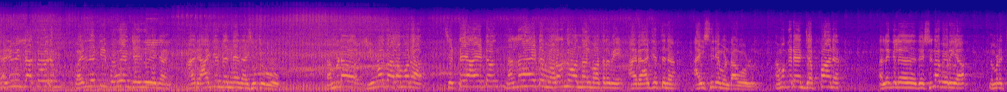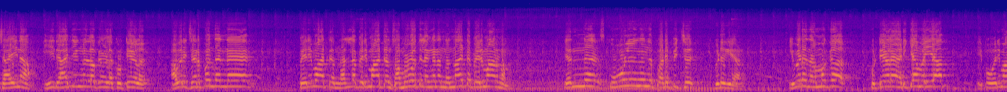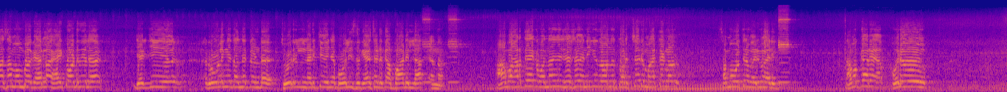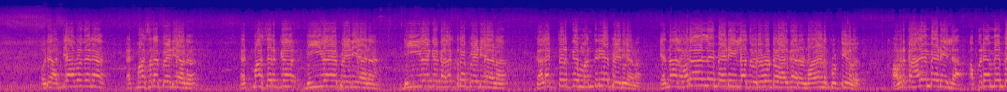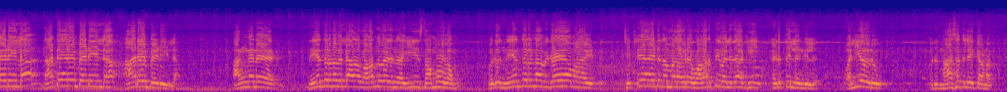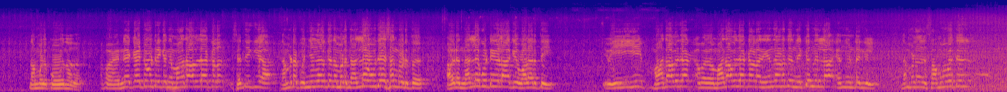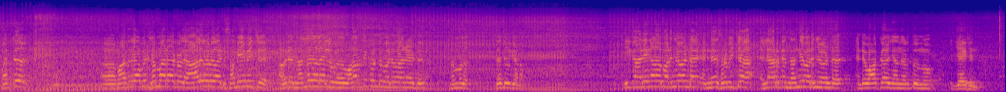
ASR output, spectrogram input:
കഴിവില്ലാത്തവരും വഴിതെറ്റി പോവുകയും ചെയ്തു കഴിഞ്ഞാൽ ആ രാജ്യം തന്നെ നശിച്ചു പോകും. നമ്മുടെ യുവതലമുറ ചിട്ടയായിട്ടും നല്ലതായിട്ടും വളർന്നു വന്നാൽ മാത്രമേ ആ രാജ്യത്തിന് ഐശ്വര്യമുണ്ടാവുള്ളൂ. നമുക്കറിയാം ജപ്പാന് അല്ലെങ്കിൽ ദക്ഷിണ കൊറിയ നമ്മുടെ ചൈന ഈ രാജ്യങ്ങളിലൊക്കെയുള്ള കുട്ടികൾ അവർ ചെറുപ്പം തന്നെ പെരുമാറ്റം നല്ല പെരുമാറ്റം സമൂഹത്തിൽ എങ്ങനെ നന്നായിട്ട് പെരുമാറണം എന്ന് സ്കൂളിൽ നിന്ന് പഠിപ്പിച്ച് വിടുകയാണ്. ഇവിടെ നമുക്ക് കുട്ടികളെ അടിക്കാൻ വയ്യ. ഇപ്പോൾ ഒരു മാസം മുമ്പ് കേരള ഹൈക്കോടതിയിൽ ജഡ്ജി റൂളിംഗ് തന്നിട്ടുണ്ട് ചൂരലിൽ അടിച്ചു കഴിഞ്ഞാൽ പോലീസ് കേസെടുക്കാൻ പാടില്ല എന്ന്. ആ വാർത്തയൊക്കെ വന്നതിന് ശേഷം എനിക്ക് തോന്നുന്നു കുറച്ചൊരു മാറ്റങ്ങൾ സമൂഹത്തിന് വരുമായിരിക്കും. നമുക്കറിയാം ഒരു ഒരു അധ്യാപകന് ഹെഡ് മാസ്റ്ററെ പേടിയാണ്. ഹെഡ് മാസ്റ്റർക്ക് ഡി പേടിയാണ്. ഡി ഇഒയ്ക്ക് കലക്ടറെ പേടിയാണ്. കലക്ടർക്ക് മന്ത്രിയെ പേടിയാണ്. എന്നാൽ ഒരാളിനെയും പേടിയില്ലാത്ത ഒരു കൂട്ടം ആൾക്കാരുണ്ട്. അതാണ് കുട്ടികൾ അവർക്ക് ആരെയും പേടിയില്ല. അപ്പനും അമ്മയും പേടിയില്ല. നാട്ടുകാരെയും പേടിയില്ല. ആരെയും പേടിയില്ല. അങ്ങനെ നിയന്ത്രണമില്ലാതെ വളർന്നു വരുന്ന ഈ സമൂഹം ഒരു നിയന്ത്രണ വിധേയമായിട്ട് ചിട്ടയായിട്ട് നമ്മൾ അവരെ വളർത്തി വലുതാക്കി എടുത്തില്ലെങ്കിൽ വലിയ ഒരു ഒരു നാശത്തിലേക്കാണ് നമ്മൾ പോകുന്നത്. അപ്പോൾ എന്നെ കേട്ടുകൊണ്ടിരിക്കുന്ന മാതാപിതാക്കൾ ശ്രദ്ധിക്കുക. നമ്മുടെ കുഞ്ഞുങ്ങൾക്ക് നമ്മൾ നല്ല ഉപദേശം കൊടുത്ത് അവരെ നല്ല കുട്ടികളാക്കി വളർത്തി. ഈ മാതാപിതാ മാതാപിതാക്കളുടെ നിയന്ത്രണത്തിൽ നിൽക്കുന്നില്ല എന്നുണ്ടെങ്കിൽ നമ്മൾ സമൂഹത്തിൽ മറ്റ് മാതൃകാപുരുഷന്മാരായിട്ടുള്ള മാതൃകാ പുരുഷന്മാരായിട്ടുള്ള ആളുകളുമായിട്ട് സമീപിച്ച് അവരെ നല്ല നിലയിൽ വളർത്തിക്കൊണ്ട് വരുവാനായിട്ട് നമ്മൾ ശ്രദ്ധിക്കണം. ഈ കാര്യങ്ങൾ പറഞ്ഞുകൊണ്ട് എന്നെ ശ്രമിച്ച എല്ലാവർക്കും നന്ദി പറഞ്ഞുകൊണ്ട് എന്റെ വാക്കുകൾ ഞാൻ നിർത്തുന്നു. ജയ് ഹിന്ദ്.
